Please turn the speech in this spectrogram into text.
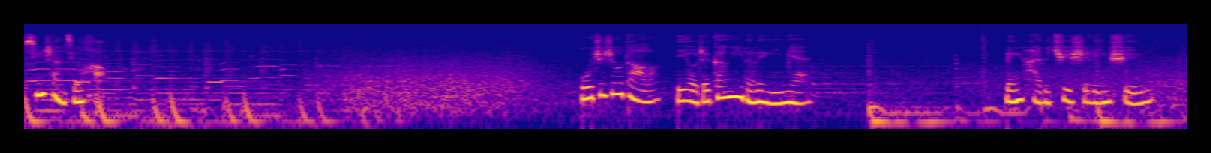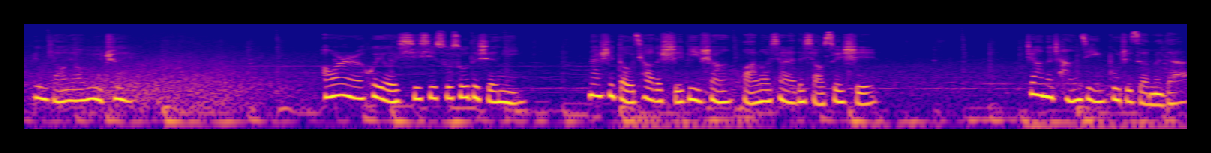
欣赏就好。蜈支洲岛也有着刚毅的另一面，临海的巨石嶙峋，又摇摇欲坠，偶尔会有窸窸窣窣的声音，那是陡峭的石壁上滑落下来的小碎石。这样的场景不知怎么的，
